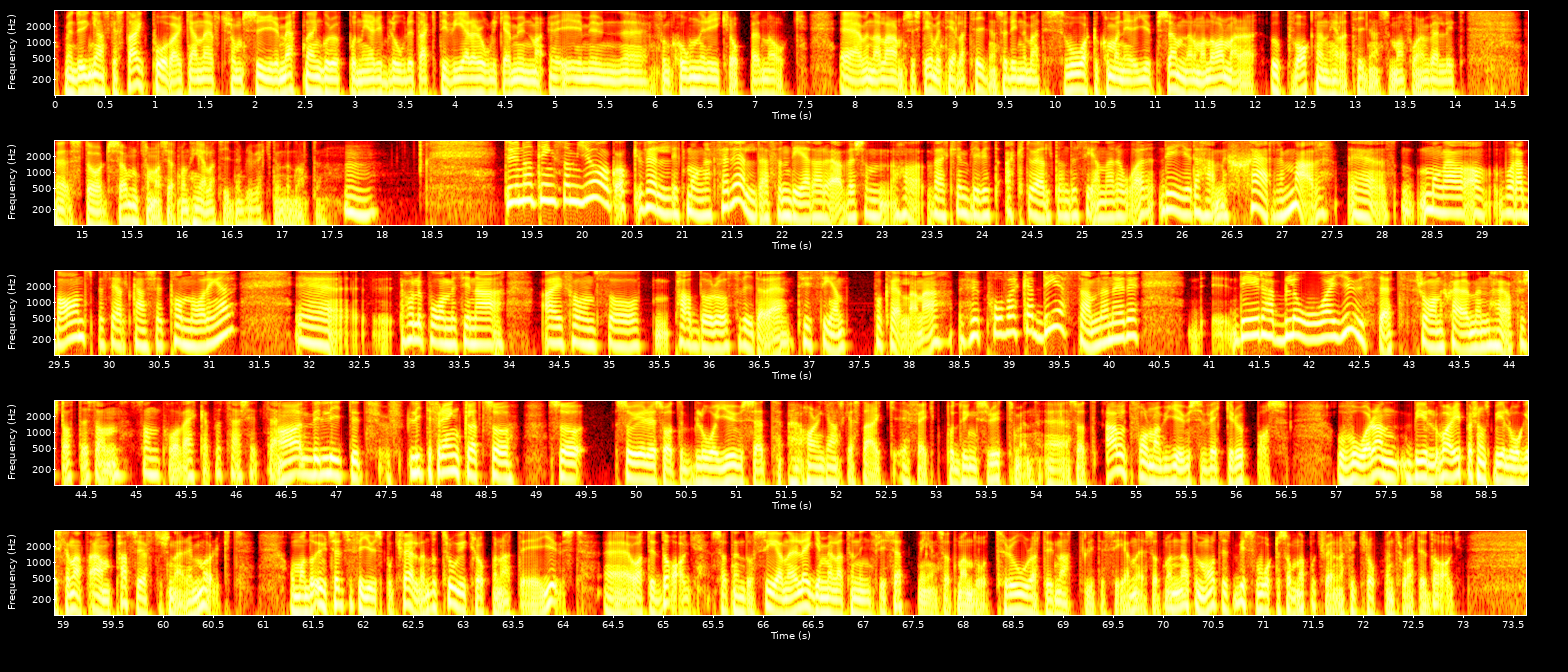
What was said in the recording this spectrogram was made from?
Men det är en ganska stark påverkan eftersom syremättnaden går upp och ner i blodet, aktiverar olika immun, immunfunktioner i kroppen och även alarmsystemet hela tiden. Så det innebär att det är svårt att komma ner i djupsömnen om man har de här uppvaknanden hela tiden. Så man får en väldigt eh, störd sömn kan man säga, att man hela tiden blir väckt under natten. Mm. Du, någonting som jag och väldigt många föräldrar funderar över som har verkligen blivit aktuellt under senare år, det är ju det här med skärmar. Eh, många av våra barn, speciellt kanske tonåringar, eh, håller på med sina iPhones och paddor och så vidare till sent på kvällarna. Hur påverkar det sömnen? Är det, det är det här blåa ljuset från skärmen, har jag förstått det som, som påverkar på ett särskilt sätt. Ja, det är lite, lite förenklat så, så så är det så att det blå ljuset har en ganska stark effekt på dygnsrytmen. Eh, så att allt form av ljus väcker upp oss. Och våran, varje persons biologiska natt anpassar sig efter så när det är mörkt. Om man då utsätter sig för ljus på kvällen, då tror ju kroppen att det är ljust eh, och att det är dag. Så att den då senare lägger melatoninfrisättningen så att man då tror att det är natt lite senare. Så att man automatiskt blir svårt att somna på kvällen för kroppen tror att det är dag.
